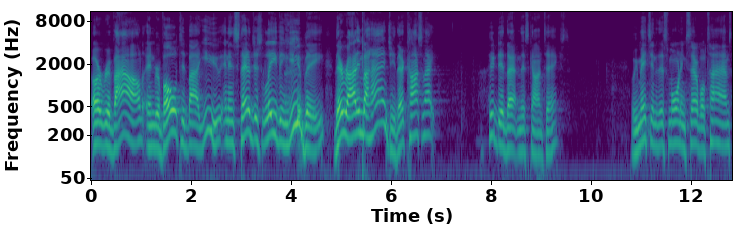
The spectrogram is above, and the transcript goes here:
are reviled and revolted by you, and instead of just leaving you be, they're riding behind you. They're constantly. Who did that in this context? We mentioned it this morning several times.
